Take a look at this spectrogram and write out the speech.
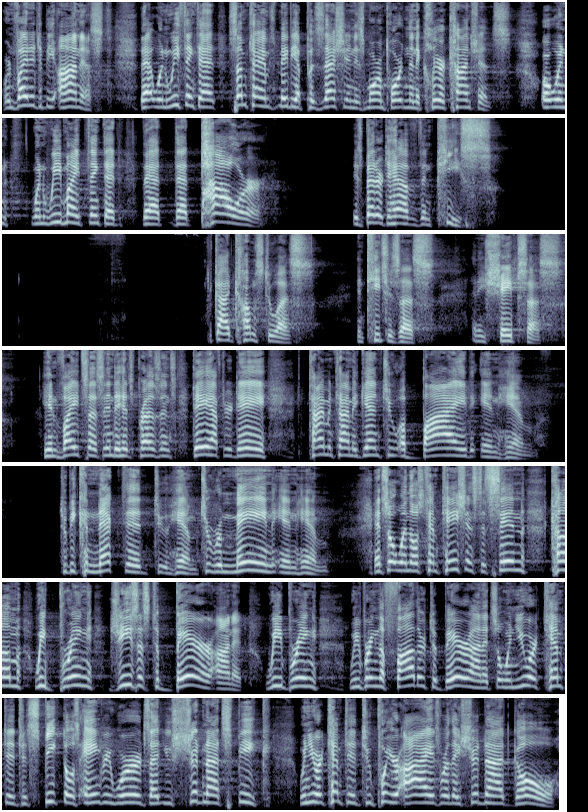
We're invited to be honest that when we think that sometimes maybe a possession is more important than a clear conscience, or when, when we might think that, that, that power is better to have than peace, God comes to us and teaches us and He shapes us. He invites us into his presence day after day, time and time again, to abide in him, to be connected to him, to remain in him. And so when those temptations to sin come, we bring Jesus to bear on it. We bring we bring the Father to bear on it. So when you are tempted to speak those angry words that you should not speak, when you are tempted to put your eyes where they should not go,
